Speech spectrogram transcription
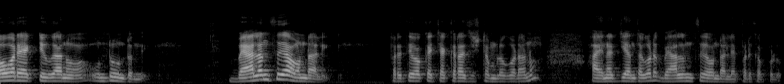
ఓవర్ యాక్టివ్గానో ఉంటూ ఉంటుంది. బ్యాలెన్స్గా ఉండాలి. ప్రతి ఒక్క చక్ర సిస్టంలో కూడాను ఆ ఎనర్జీ అంతా కూడా బ్యాలెన్స్గా ఉండాలి ఎప్పటికప్పుడు.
